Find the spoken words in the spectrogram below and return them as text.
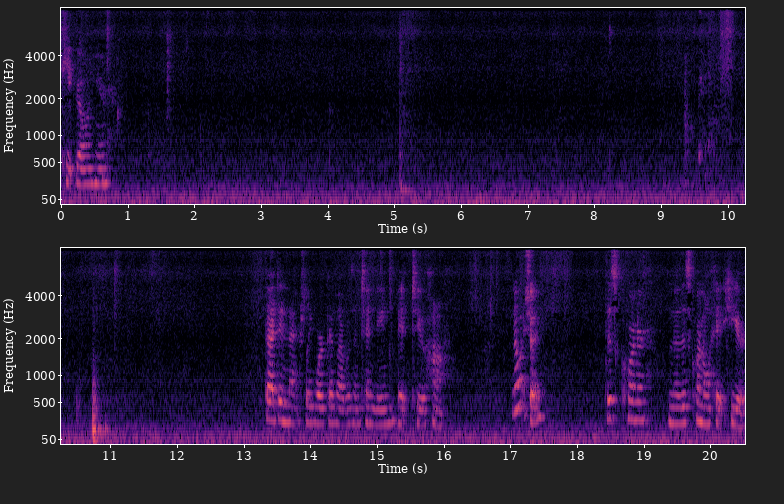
keep going here. Didn't actually work as I was intending it to, huh? No, it should. This corner, no, this corner will hit here.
